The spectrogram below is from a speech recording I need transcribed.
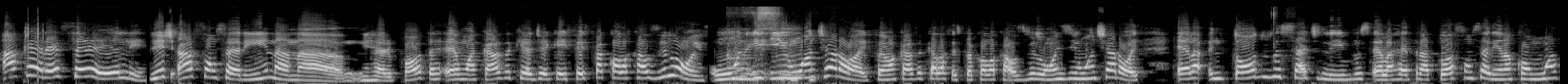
a querer ser ele. Gente, a Sonserina na, em Harry Potter é uma casa que a J.K. fez para colocar os vilões um, Ai, e, e um anti-herói. Foi uma casa que ela fez para colocar os vilões e um anti-herói. Ela, em todos os sete livros, ela retratou a Sonserina como uma,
